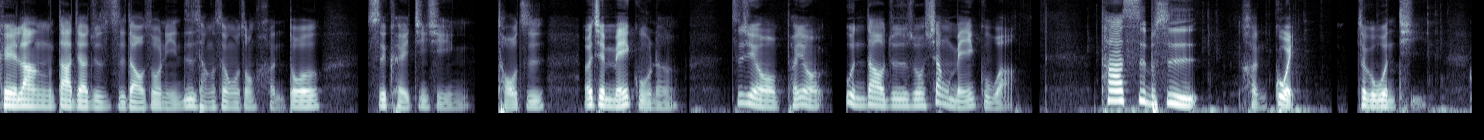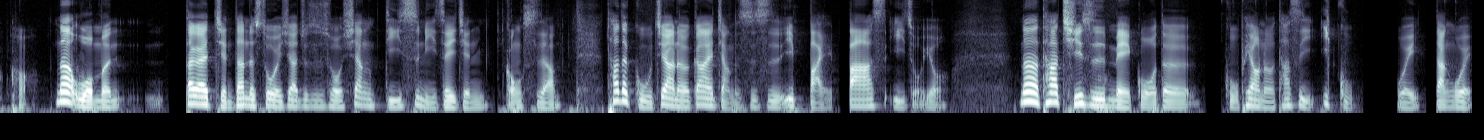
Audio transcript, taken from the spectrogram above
可以让大家就是知道说，你日常生活中很多是可以进行投资，而且美股呢，之前有朋友问到，就是说像美股啊，它是不是很贵这个问题？好，那我们大概简单的说一下，就是说像迪士尼这一间公司啊，它的股价呢，刚才讲的是是一百八十亿左右，那它其实美国的股票呢，它是以一股为单位。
